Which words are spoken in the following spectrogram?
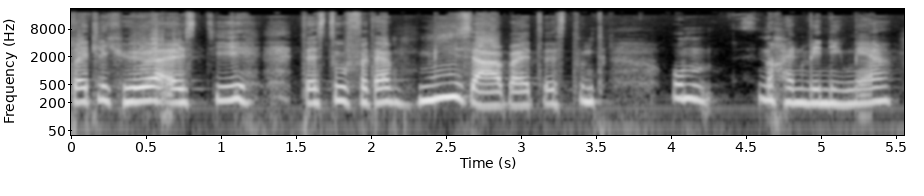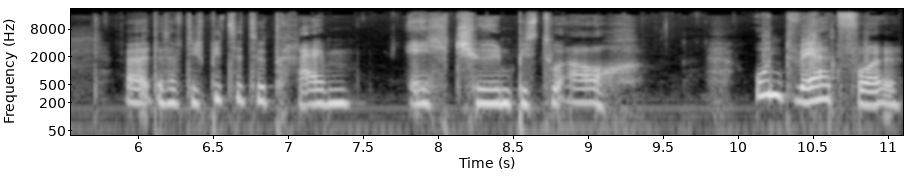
deutlich höher als die, dass du verdammt mies arbeitest. Und um noch ein wenig mehr äh, das auf die Spitze zu treiben, echt schön bist du auch. Und wertvoll.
